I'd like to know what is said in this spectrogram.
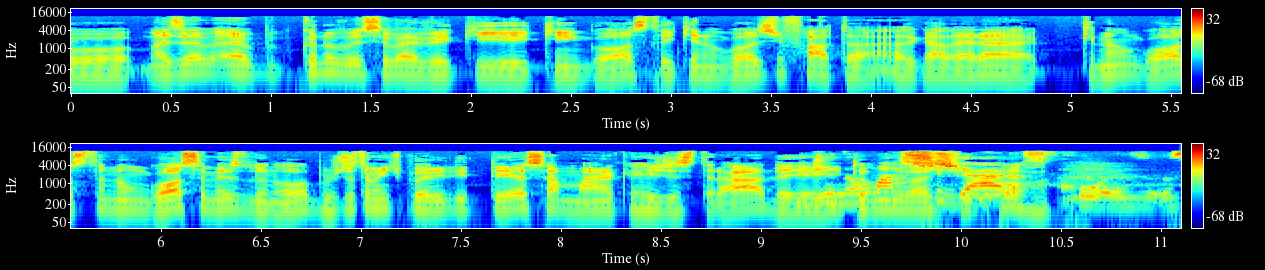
O, mas é, é, quando você vai ver que quem gosta e quem não gosta, de fato, a galera que não gosta, não gosta mesmo do Nolan, justamente por ele ter essa marca registrada. E de aí não todo mastigar mundo as coisas,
